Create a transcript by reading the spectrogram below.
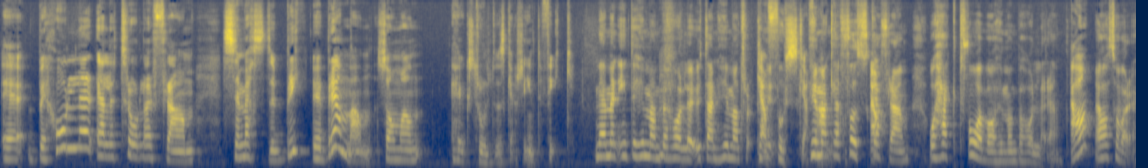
eh, behåller eller trollar fram semesterbrännan som man högst troligtvis kanske inte fick. Nej, men inte hur man behåller, utan hur man Kan hur, fuska Hur fram man kan den. fuska Ja. fram. Och hack två var hur man behåller den. Ja. Ja, så var det.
